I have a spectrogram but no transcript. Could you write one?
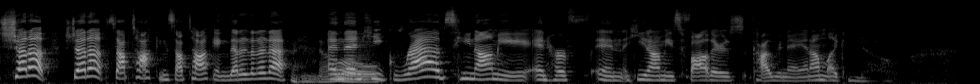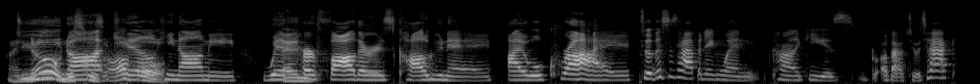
Shut up, shut up, stop talking, stop talking, da da da da. And then he grabs Hinami and her f- in Hinami's father's Kagune, and I'm like, no. I Do know, this not kill. Hinami with And- her father's Kagune. I will cry. So this is happening when Kaneki is about to attack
